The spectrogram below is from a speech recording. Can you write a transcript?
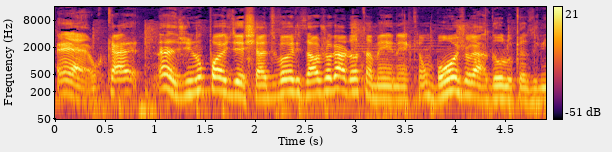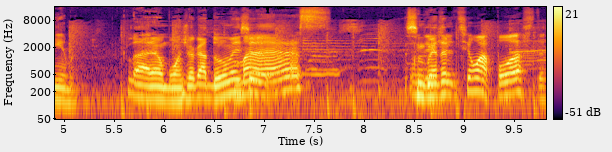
É, o cara. A gente não pode deixar de desvalorizar o jogador também, né? Que é um bom jogador, Lucas Lima. Claro, é um bom jogador, mas... é, Mas. 50 50... de ser uma aposta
